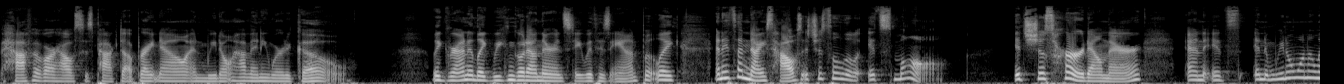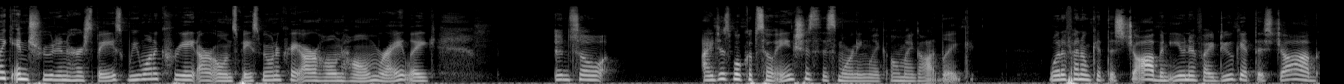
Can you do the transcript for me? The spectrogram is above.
half of our house is packed up right now, and we don't have anywhere to go. Like, granted, like we can go down there and stay with his aunt, but like, and it's a nice house. It's just a little, it's small. It's just her down there. And it's, and we don't want to like intrude in her space. We want to create our own space. We want to create our own home, right? Like, and so I just woke up so anxious this morning, like, oh my God, like, what if I don't get this job? And even if I do get this job,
